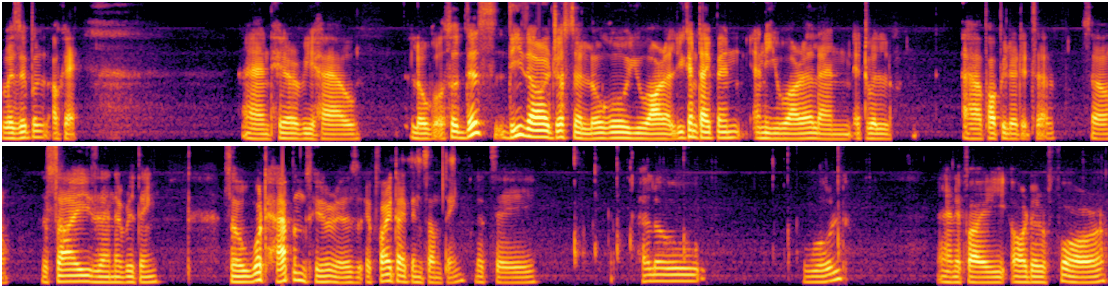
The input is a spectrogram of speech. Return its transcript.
visible. Okay. And here we have logo. So this these are just a logo URL you can type in any URL and it will uh, populate itself. So the size and everything. So what happens here is if I type in something let's say hello world and if I order for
